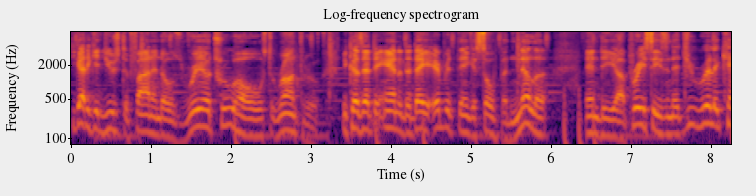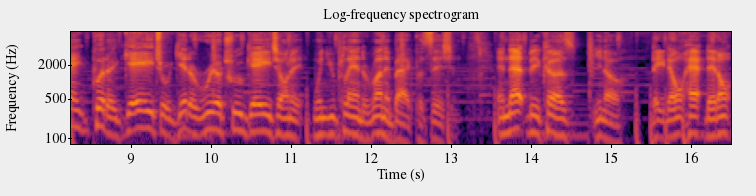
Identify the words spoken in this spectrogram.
You got to get used to finding those real true holes to run through. Because at the end of the day, everything is so vanilla in the uh, preseason that you really can't put a gauge or get a real true gauge on it when you play in the running back position. And that because you know they don't have they don't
